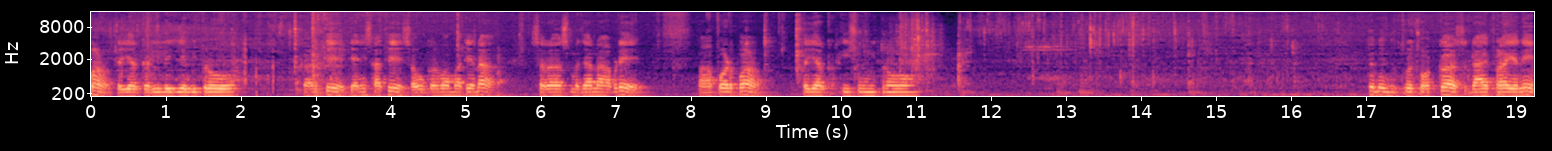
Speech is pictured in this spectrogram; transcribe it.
પણ તૈયાર કરી લઈએ મિત્રો. કારણ કે તેની સાથે સર્વ કરવા માટેના સરસ મજાના આપણે પાપડ પણ તૈયાર કરીશું, મિત્રો. તમે મિત્રો ચોક્કસ ડ્રાય ફ્રાય અને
